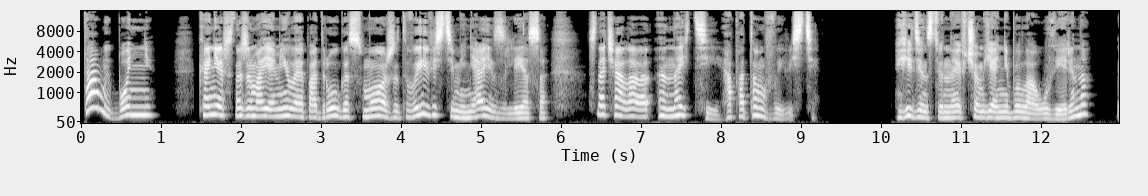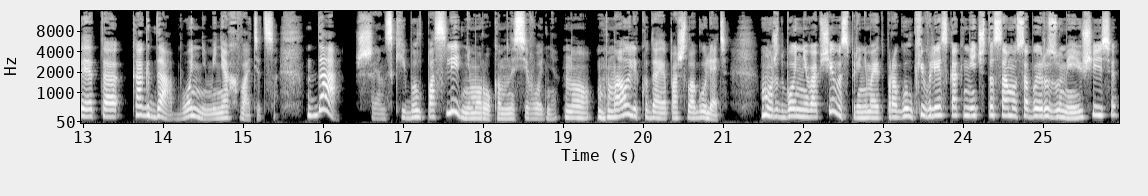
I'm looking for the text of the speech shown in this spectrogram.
там и Бонни. Конечно же, моя милая подруга сможет вывести меня из леса, Сначала найти, а потом вывести. Единственное, в чем я не была уверена, это когда Бонни меня хватится. Да, Шенский был последним уроком на сегодня, но мало ли куда я пошла гулять. Может, Бонни вообще воспринимает прогулки в лес как нечто само собой разумеющееся?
